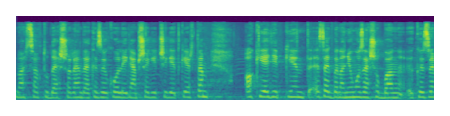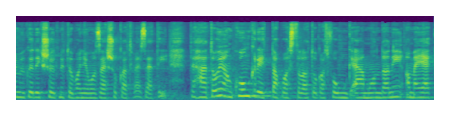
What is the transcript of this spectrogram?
nagy szaktudással rendelkező kollégám segítségét kértem, aki egyébként ezekben a nyomozásokban közreműködik, sőt, mit több a nyomozásokat vezeti. Tehát olyan konkrét tapasztalatokat fogunk elmondani, amelyek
